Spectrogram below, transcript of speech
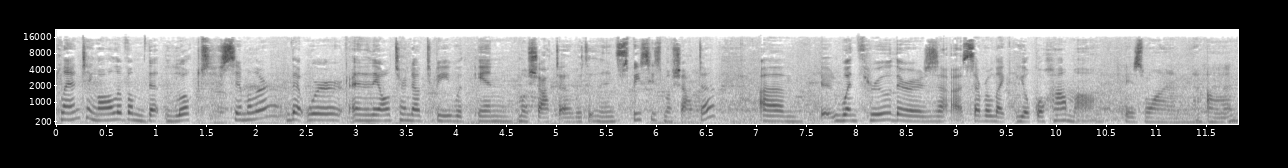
planting all of them that looked similar, that were, and they all turned out to be within Moschata, within species Moschata. Um, it went through. There's uh, several, like Yokohama is one. Um,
